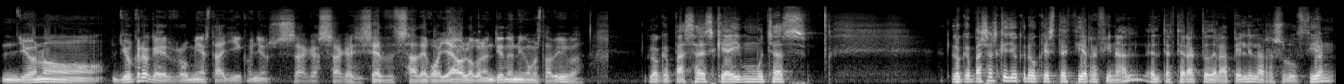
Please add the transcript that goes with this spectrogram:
yo no. Yo creo que Rumi está allí, coño. Saca, saca, se, se ha degollado, lo que no entiendo ni cómo está viva. Lo que pasa es que hay muchas. Lo que pasa es que yo creo que este cierre final, el tercer acto de la peli, la resolución,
